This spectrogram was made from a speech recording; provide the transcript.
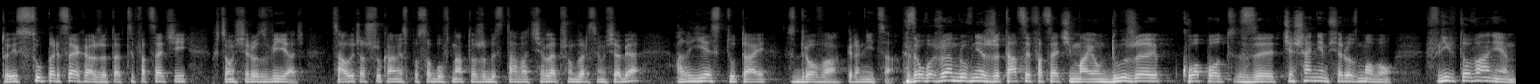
to jest super cecha, że tacy faceci chcą się rozwijać. Cały czas szukają sposobów na to, żeby stawać się lepszą wersją siebie, ale jest tutaj zdrowa granica. Zauważyłem również, że tacy faceci mają duży kłopot z cieszeniem się rozmową, flirtowaniem,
